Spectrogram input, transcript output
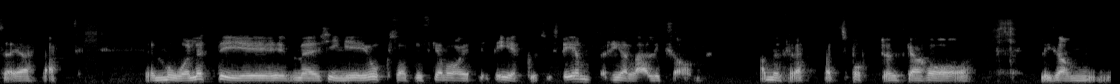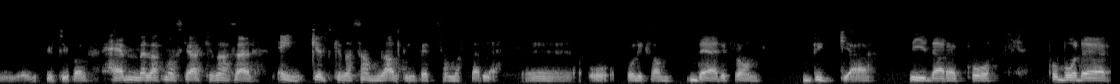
säga att, att målet är, med King är ju också att det ska vara ett, ett ekosystem för hela, liksom, ja, men för, att, för att sporten ska ha liksom, ett typ av hem eller att man ska kunna så här, enkelt kunna samla allting på ett samma ställe eh, och, och liksom därifrån bygga vidare på, på både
